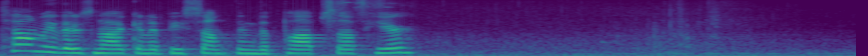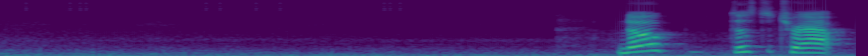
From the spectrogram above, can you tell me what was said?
Tell me there's not going to be something that pops up here. Nope, just a trap.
